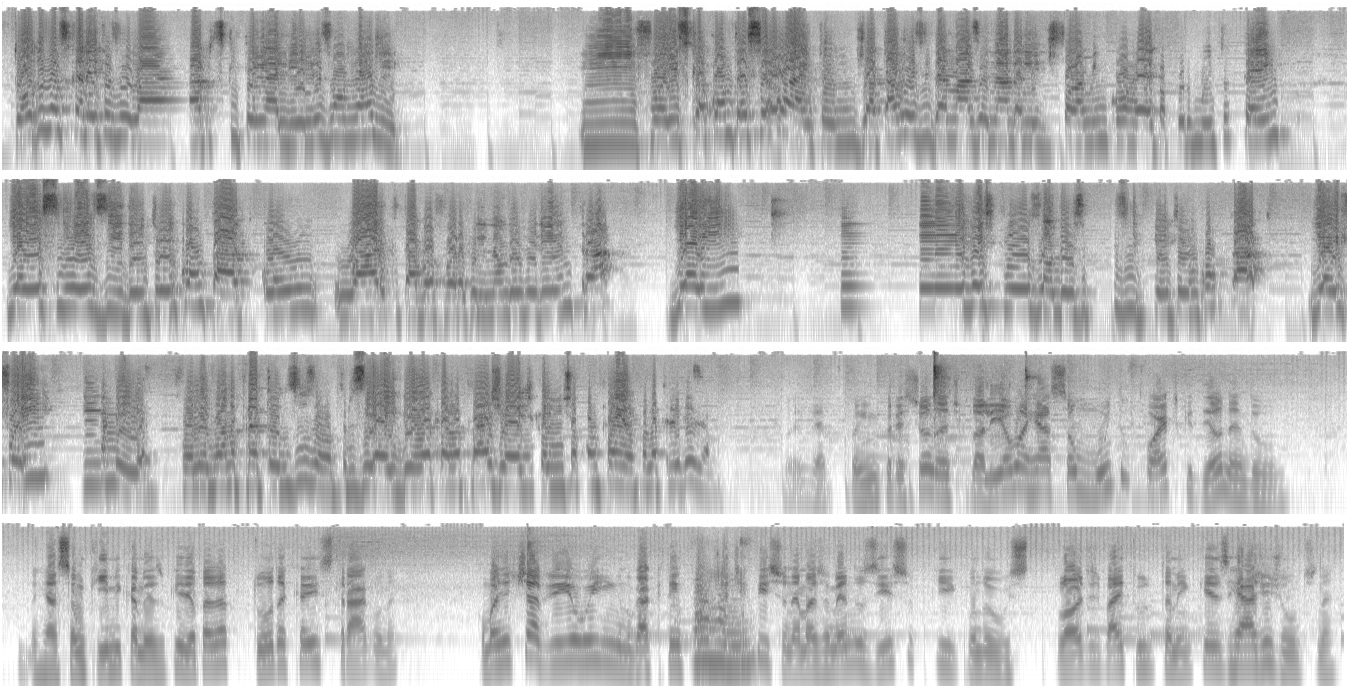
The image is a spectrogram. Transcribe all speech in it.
todas as canetas e lápis que tem ali, eles vão reagir. E foi isso que aconteceu lá. Então, já estava o resíduo armazenado ali de forma incorreta por muito tempo. E aí, esse resíduo entrou em contato com o ar que estava fora, que ele não deveria entrar. E aí, teve a explosão desse resíduo que entrou em contato. E aí foi e a meia. Foi levando para todos os outros. E aí deu aquela tragédia que a gente acompanhou pela televisão. Pois é, foi impressionante. Aquilo ali é uma reação muito forte que deu, né? Do, reação química mesmo que deu para dar todo aquele estrago, né? Como a gente já viu em lugar que tem fogo uhum. de artifício, né? Mais ou menos isso que quando explode vai tudo também, que eles reagem juntos, né?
